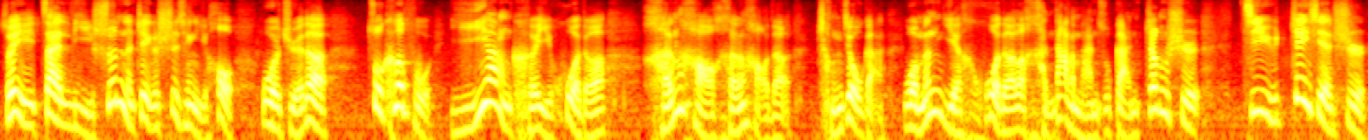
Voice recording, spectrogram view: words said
所以在理顺了这个事情以后，我觉得做科普一样可以获得很好很好的。成就感，我们也获得了很大的满足感。正是基于这件事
